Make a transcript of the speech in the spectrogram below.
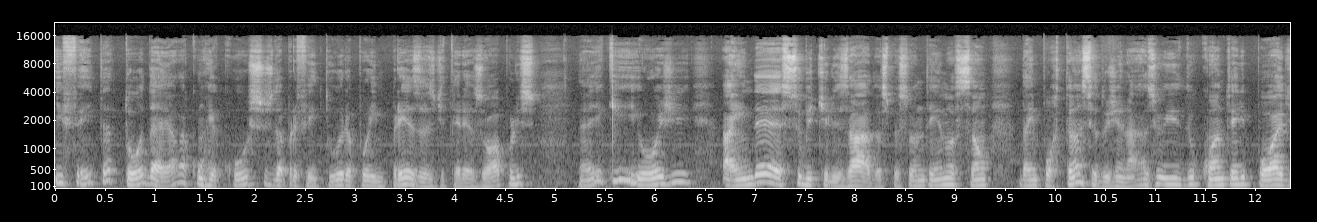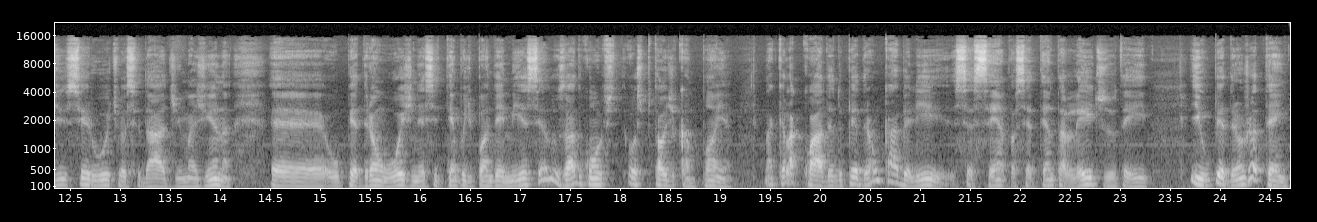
e feita toda ela com recursos da prefeitura por empresas de Teresópolis né, e que hoje ainda é subutilizado. As pessoas não têm noção da importância do ginásio e do quanto ele pode ser útil à cidade. Imagina é, o Pedrão hoje, nesse tempo de pandemia, sendo usado como hospital de campanha. Naquela quadra do Pedrão cabe ali 60, 70 leitos UTI. E o Pedrão já tem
